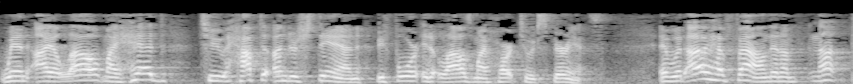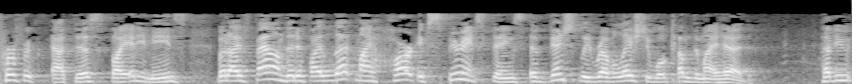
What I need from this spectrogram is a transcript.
when I allow my head to have to understand before it allows my heart to experience. And what I have found, and I'm not perfect at this by any means, but I've found that if I let my heart experience things, eventually revelation will come to my head. Have you,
